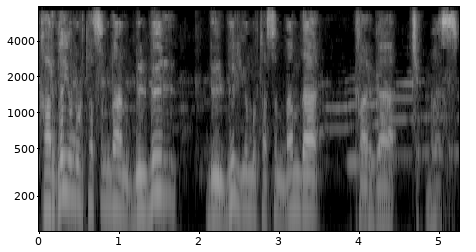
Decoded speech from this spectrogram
Karga yumurtasından bülbül, bülbül yumurtasından da karga çıkmaz.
